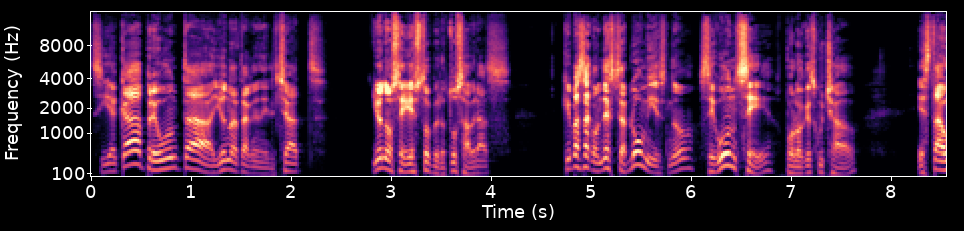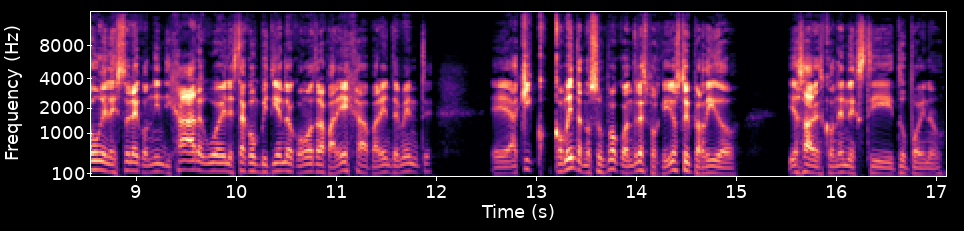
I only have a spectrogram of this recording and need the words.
Si acá pregunta Jonathan en el chat, yo no sé esto, pero tú sabrás. ¿Qué pasa con Dexter Loomis, no? Según sé, por lo que he escuchado, está aún en la historia con Indy Harwell, está compitiendo con otra pareja, aparentemente. Eh, aquí coméntanos un poco, Andrés, porque yo estoy perdido ya sabes, con NXT 2.0.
